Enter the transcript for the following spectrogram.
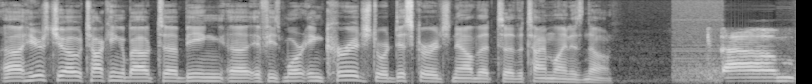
Uh, here's Joe talking about uh, being uh, if he's more encouraged or discouraged now that uh, the timeline is known. Um,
